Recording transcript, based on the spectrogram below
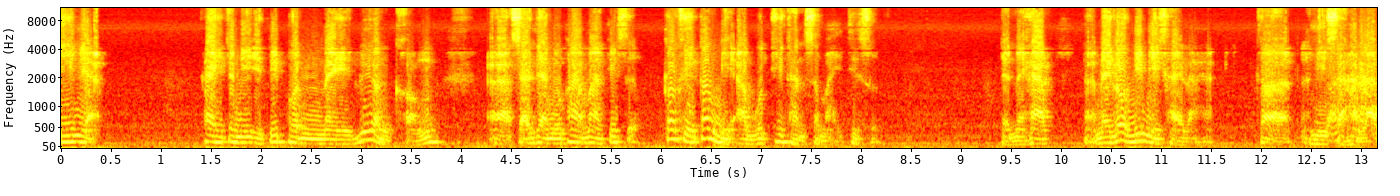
นี้เนี่ย ครจะมีอิทธิพลในเรื่องของอาแสนยานุภาพมากที่สุด ก็คือต้องมีอาวุธที่ทันสมัยที่สุด เห็นไหมครับอ่าในโลกนี้มีใครล่ะฮะก็มีสหรัฐ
